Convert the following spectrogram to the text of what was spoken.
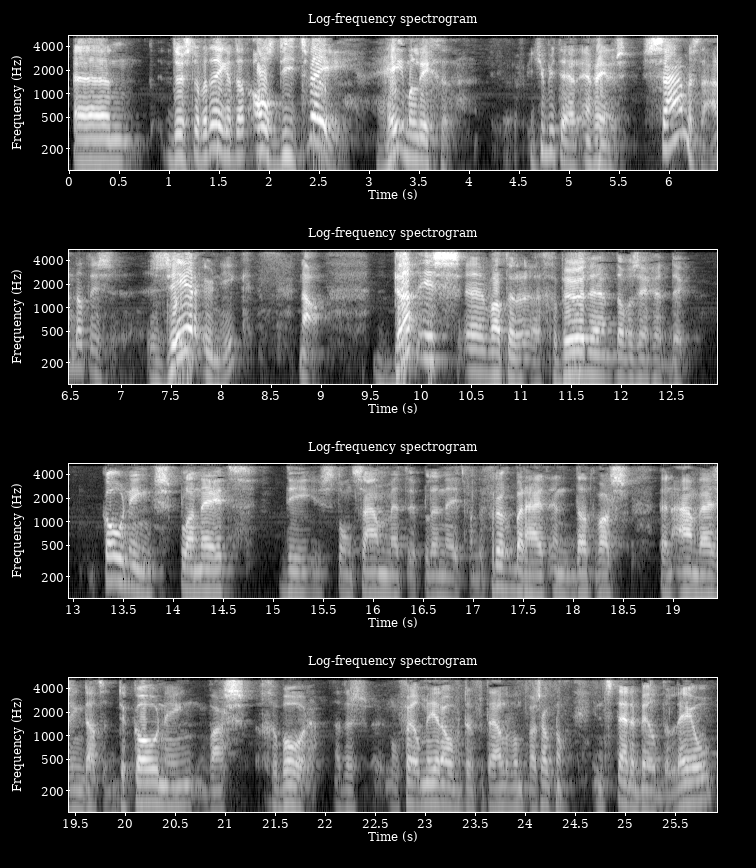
En dus dat betekent dat als die twee hemellichten, Jupiter en Venus, samenstaan, dat is zeer uniek. Nou, dat is uh, wat er gebeurde, dat wil zeggen de koningsplaneet die stond samen met de planeet van de vruchtbaarheid. En dat was een aanwijzing dat de koning was geboren. Er is nog veel meer over te vertellen, want het was ook nog in het sterrenbeeld de leeuw.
